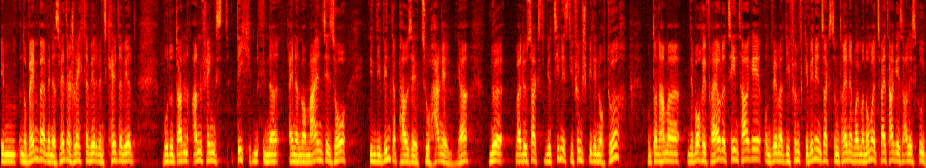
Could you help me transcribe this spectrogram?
im November, wenn das Wetter schlechter wird, wenn es kälter wird, wo du dann anfängst, dich in einer, einer normalen Saison in die Winterpause zu hangeln. Ja? Nur weil du sagst, wir ziehen jetzt die fünf Spiele noch durch und dann haben wir eine Woche frei oder zehn Tage und wenn wir die fünf gewinnen, sagst du zum Trainer, wollen wir nochmal zwei Tage, ist alles gut.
